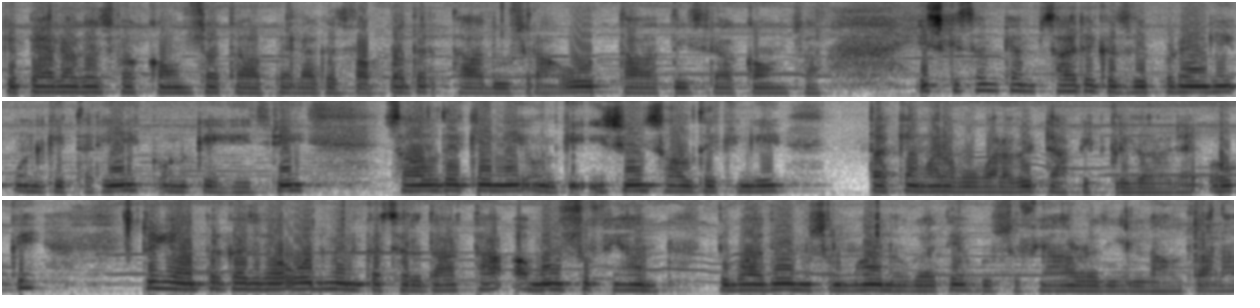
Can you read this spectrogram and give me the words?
कि पहला गजवा कौन सा था, पहला गजवा बदर था, दूसरा ओद था, तीसरा कौन सा। इस किस्म के हम सारे गजबे पढ़ेंगे, उनकी तरीक उनके हिजरी साल देखेंगे, उनकी ईसवी साल देखेंगे, ताकि हमारा वो वाला भी टॉपिक क्लियर हो जाए ओके तो यहाँ पर गजवा ओद में इनका सरदार था अबू सुफियान, जो बाद में मुसलमान हो गए थे, अबू सुफियान रज़ी अल्लाह तला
